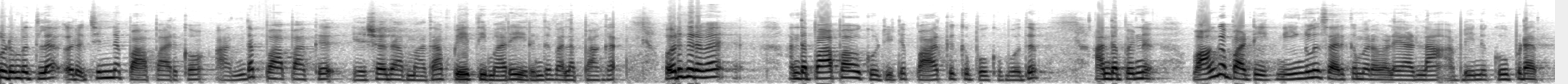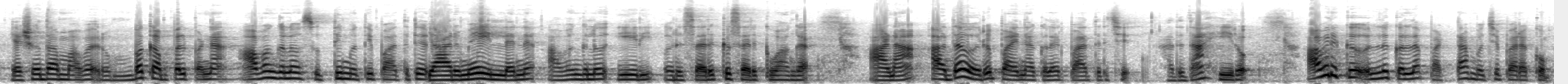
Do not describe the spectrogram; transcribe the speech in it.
குடும்பத்தில் ஒரு சின்ன பாப்பா இருக்கும். அந்த பாப்பாவுக்கு யசோதாமா தான் பேத்தி மாதிரி இருந்து வளர்ப்பாங்க. ஒரு தடவை அந்த பாப்பாவை கூட்டிகிட்டு பார்க்குக்கு போகும்போது அந்த பெண்ணு வாங்க பாட்டி நீங்களும் சறுக்கு மரம் விளையாடலாம் அப்படின்னு கூப்பிட யசோதாமாவை ரொம்ப கம்பல் பண்ண அவங்களும் சுற்றி முற்றி பார்த்துட்டு யாருமே இல்லைன்னு அவங்களும் ஏறி ஒரு சறுக்கு சறுக்குவாங்க ஆனால் அதை ஒரு பைனாக்குலர் பார்த்துருச்சு. அதுதான் ஹீரோ அவருக்கு உள்ளுக்குள்ள பட்டாம்பூச்சி பறக்கும்.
